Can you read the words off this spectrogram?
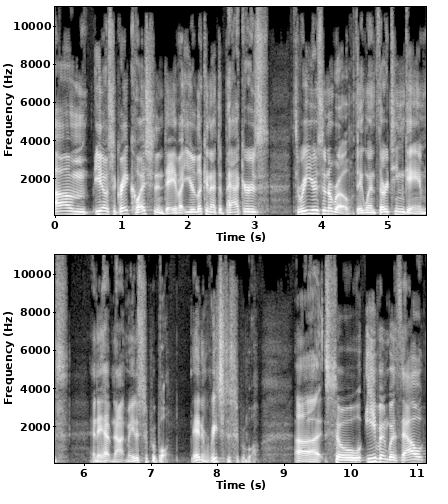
Um, you know, it's a great question, Dave. You're looking at the Packers – Three years in a row, they win 13 games, and they have not made a Super Bowl. They didn't reach the Super Bowl. Uh, so even without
